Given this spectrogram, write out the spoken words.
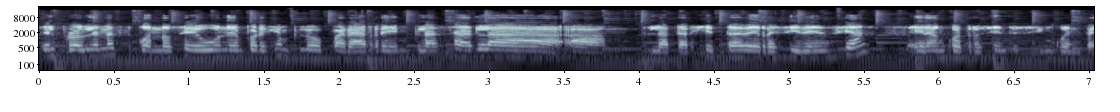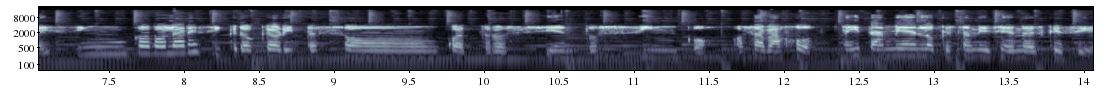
el problema es que cuando se unen, por ejemplo, para reemplazar la la tarjeta de residencia eran 455 dólares y creo que ahorita son 405, o sea, bajó. Y también lo que están diciendo es que sí,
